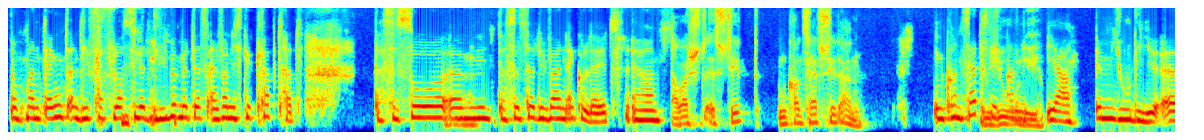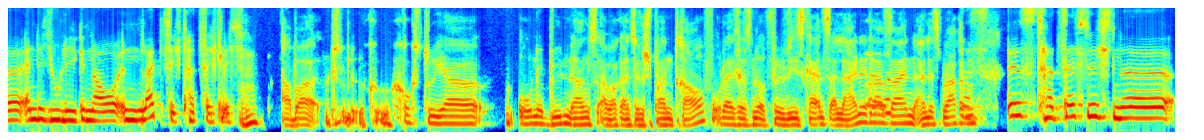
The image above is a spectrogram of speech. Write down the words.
und man denkt an die verflossene Liebe, mit der es einfach nicht geklappt hat. Das ist so, ähm, das ist der Divine Accolade, ja. aber es steht, ein Konzert steht an. Ein Konzert Im steht Juli. an. Ja, im Juli, äh, Ende Juli, genau, in Leipzig tatsächlich. Aber gu- guckst du ja ohne Bühnenangst, aber ganz entspannt drauf? Oder ist das nur für dieses ganz alleine da sein, alles machen? Das ist tatsächlich eine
